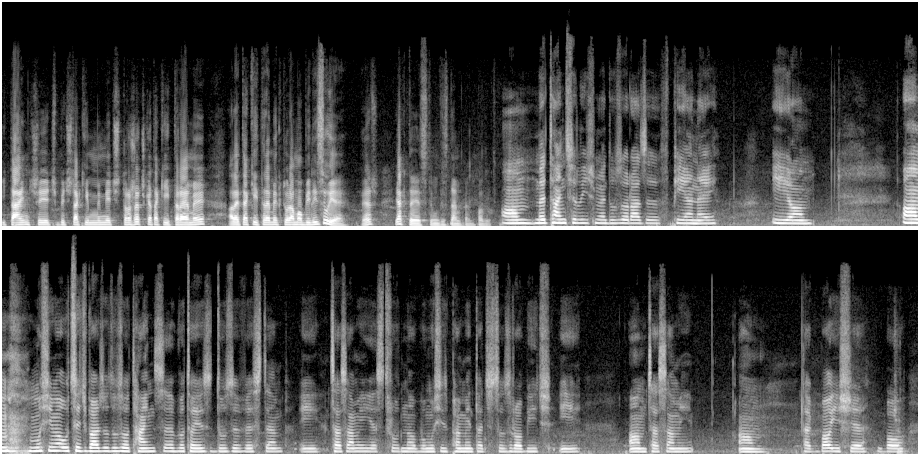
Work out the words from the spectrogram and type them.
i tańczyć, być takim, mieć troszeczkę takiej tremy, ale takiej tremy, która mobilizuje, wiesz? Jak to jest z tym występem? Powiedz mi. Um, my tańczyliśmy dużo razy w PNA i um, um, musimy uczyć bardzo dużo tańcy, bo to jest duży występ i czasami jest trudno, bo musisz pamiętać co zrobić i um, czasami um, tak boisz się, bo Czy-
